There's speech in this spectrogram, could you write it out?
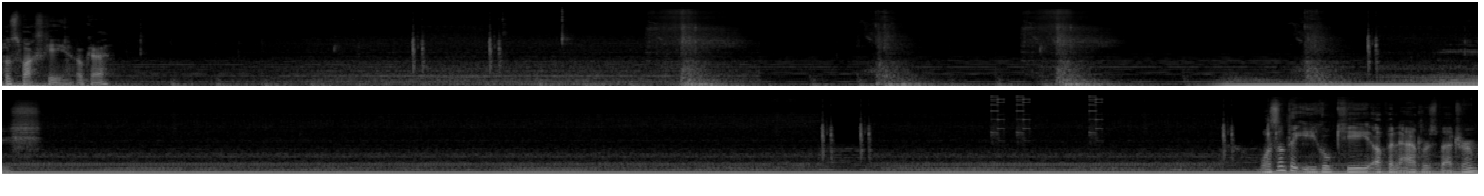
Postbox key, okay. Wasn't the eagle key up in Adler's bedroom?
